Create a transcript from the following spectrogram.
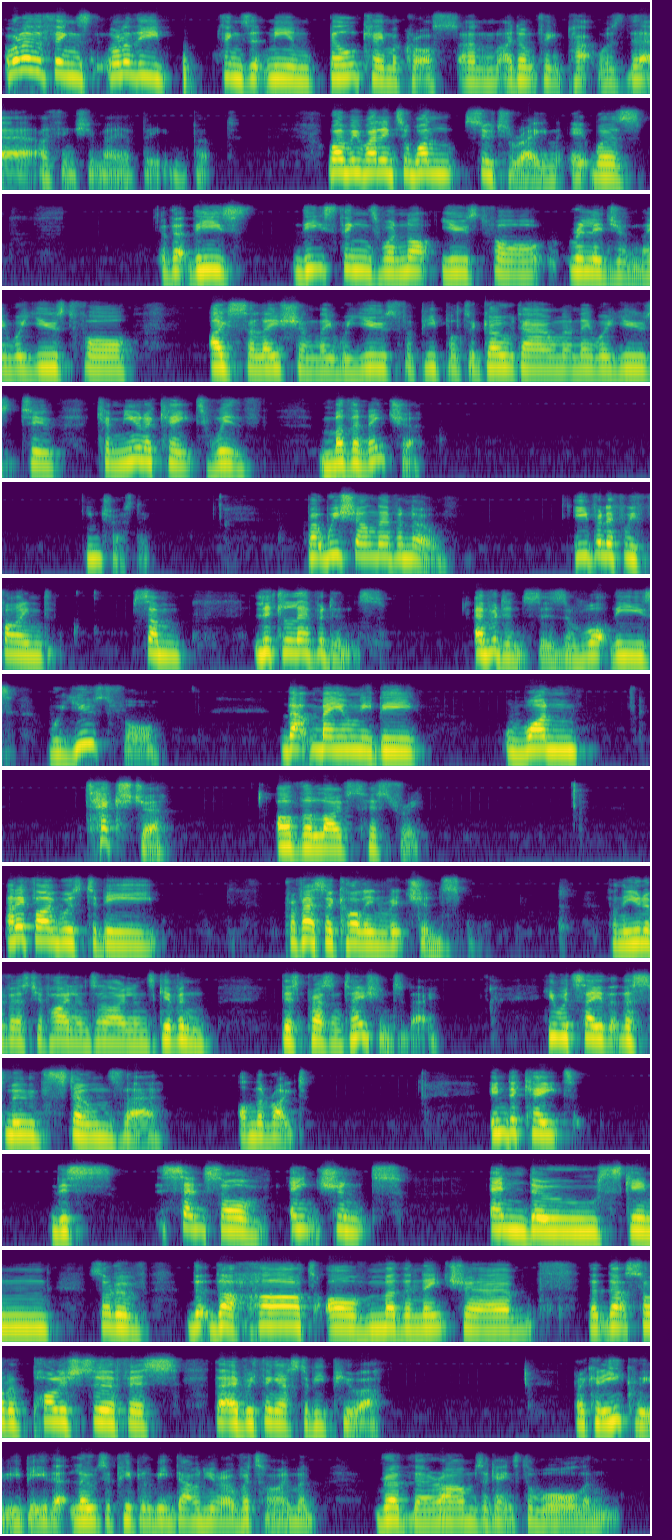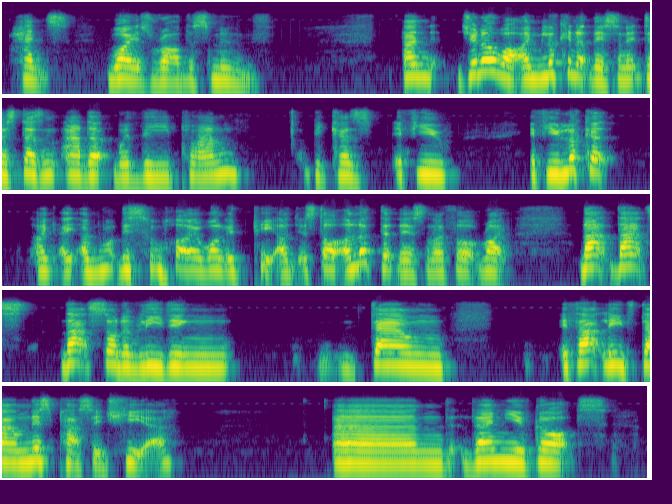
one of the things, one of the things that me and Bill came across, and I don't think Pat was there, I think she may have been, but when we went into one souterrain, it was that these these things were not used for religion. They were used for isolation. They were used for people to go down and they were used to communicate with Mother Nature. Interesting. But we shall never know. Even if we find some little evidence, evidences of what these were used for, that may only be one texture of the life's history. And if I was to be Professor Colin Richards from the University of Highlands and Islands given this presentation today, he would say that the smooth stones there on the right indicate this sense of ancient endo skin, sort of the, the heart of Mother Nature, that, that sort of polished surface that everything has to be pure. But it could equally be that loads of people have been down here over time and rubbed their arms against the wall, and hence why it's rather smooth. And do you know what? I'm looking at this and it just doesn't add up with the plan because if you if you look at I, I, I this is why I wanted Pete. I just thought I looked at this and I thought, right, that that's that's sort of leading down. If that leads down this passage here, and then you've got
